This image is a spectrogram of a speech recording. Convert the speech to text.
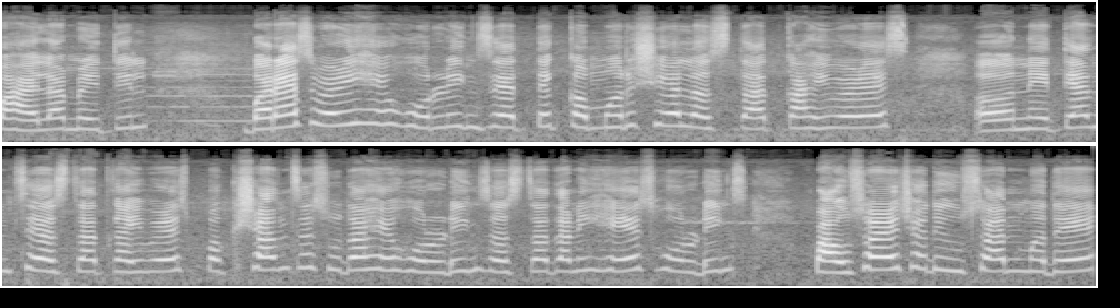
पाहायला मिळतील. बऱ्याच वेळी हे होर्डिंग्स जे आहेत ते कमर्शियल असतात. काही वेळेस नेत्यांचे असतात काही वेळेस पक्षांचे सुद्धा हे होर्डिंग्स असतात आणि हेच होर्डिंग्स पावसाळ्याच्या दिवसांमध्ये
